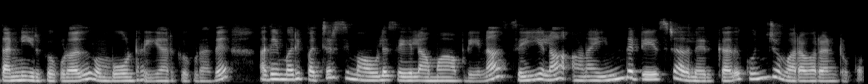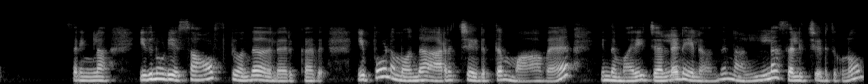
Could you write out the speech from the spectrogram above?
தண்ணி இருக்கக்கூடாது. ரொம்பவும் ட்ரையா இருக்கக்கூடாது. அதே மாதிரி பச்சரிசி மாவுல செய்யலாமா அப்படின்னா, செய்யலாம். ஆனா, இந்த டேஸ்ட் அதுல இருக்காது. கொஞ்சம் வர வரன்னு இருக்கும். சரிங்களா? இதனுடைய சாஃப்ட் வந்து அதில் இருக்காது. இப்போ நம்ம வந்து அரைச்சி எடுத்த மாவை இந்த மாதிரி ஜல்லடையில் வந்து நல்லா சளிச்சு எடுத்துக்கணும்.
